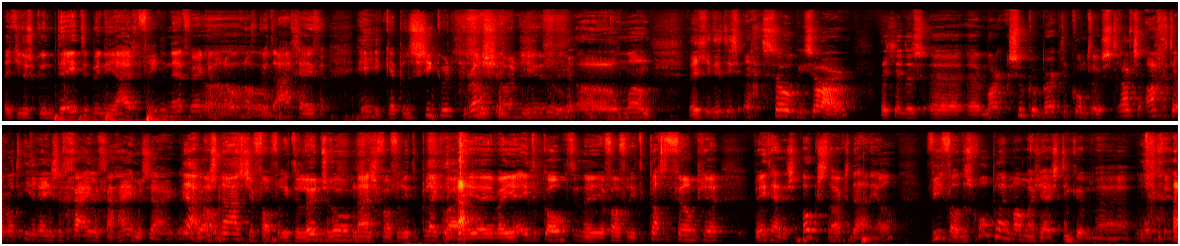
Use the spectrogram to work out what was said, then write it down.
Dat je dus kunt daten binnen je eigen vriendennetwerk en dan ook nog Oh. kunt aangeven, hey, ik heb een secret crush on you. Oh man, weet je, dit is echt zo bizar. Weet je, dus eh, Mark Zuckerberg die komt er straks achter wat iedereen zijn geile geheimen zijn. Weet Ja, wel? dus naast je favoriete lunchroom, naast je favoriete plek waar je, waar je eten koopt, en je favoriete kattenfilmpje, weet hij dus ook straks, Daniel, wie van de schoolpleinmama's jij stiekem eh rondvindt.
